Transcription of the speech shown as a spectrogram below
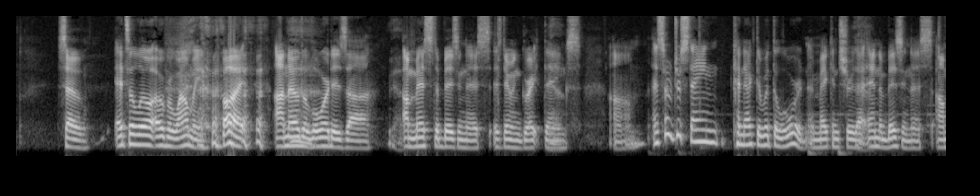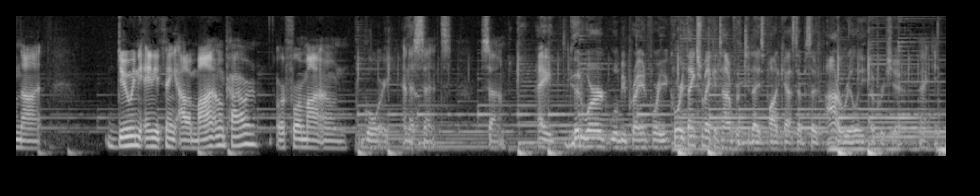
so it's a little overwhelming, but I know the Lord is uh, yeah. amidst the busyness is doing great things. Yeah. Um, and so just staying connected with the Lord and making sure that in the busyness, I'm not doing anything out of my own power or for my own glory in a sense. So Hey, good word. We'll be praying for you. Corey, thanks for making time for today's podcast episode. I really appreciate it. Thank you.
